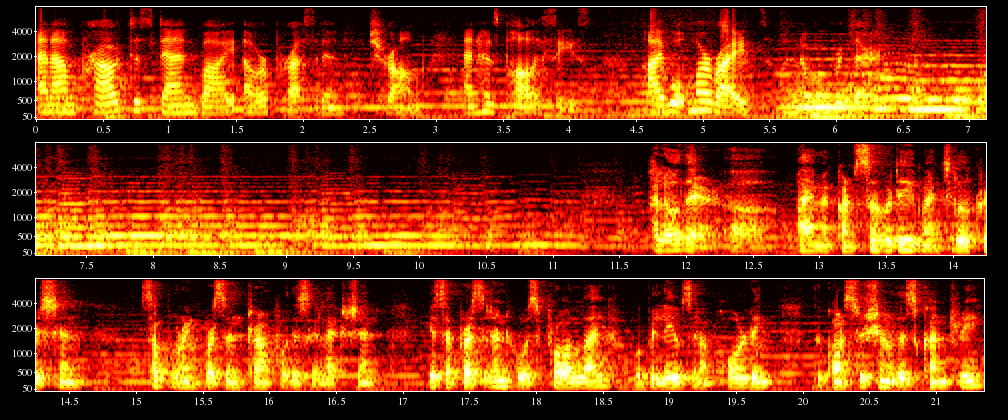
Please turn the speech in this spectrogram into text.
and I'm proud to stand by our President Trump and his policies. I vote my rights on November 3rd. Hello there. Uh, I am a conservative evangelical Christian supporting President Trump for this election. He's a president who is pro life, who believes in upholding the constitution of this country,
